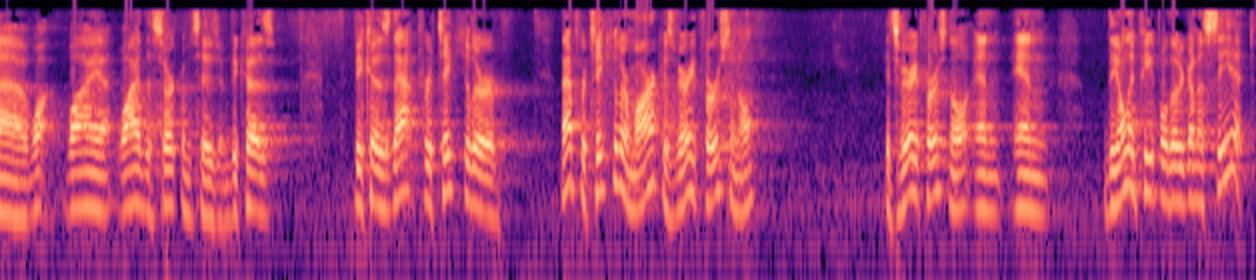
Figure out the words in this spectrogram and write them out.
Uh, why why the circumcision? Because because that particular that particular mark is very personal. It's very personal, and and the only people that are going to see it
